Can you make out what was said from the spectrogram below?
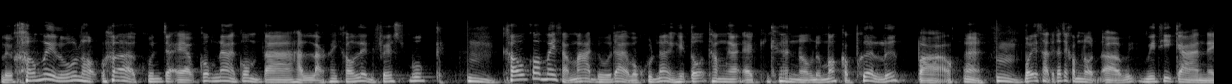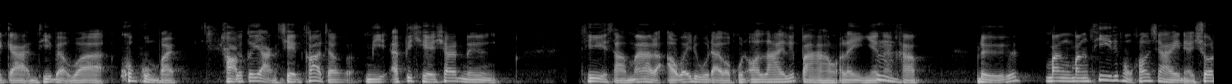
หรือเขาไม่รู้หรอกว่าคุณจะแอบก้มหน้าก้มตาหันหลังให้เขาเล่น Facebook อืมเขาก็ไม่สามารถดูได้ว่าคุณนั่งอยู่ที่โต๊ะทำงานแอบกินขนมหรือเมอกับเพื่อนหรือเปล่าอะอืมบริษัทก็จะกำหนดเอ่อวิวิธีการในการที่แบบว่าควบคุมไปครับยกตัวอย่างเช่นเขาอาจจะมีแอปพลิเคชันหนึ่งที่สามารถเอาไว้ดูได้ว่าคุณออนไลน์หรือเปล่าอะไรอย่างเงี้ยอืมนะครับ หรือ บางบางที่ที่ผมเข้าใจเนี่ย ช่วง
